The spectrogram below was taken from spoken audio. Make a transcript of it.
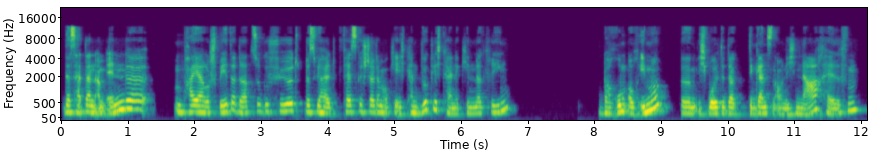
das hat dann am Ende ein paar Jahre später dazu geführt, dass wir halt festgestellt haben, okay, ich kann wirklich keine Kinder kriegen warum auch immer. Ähm, ich wollte da dem Ganzen auch nicht nachhelfen.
